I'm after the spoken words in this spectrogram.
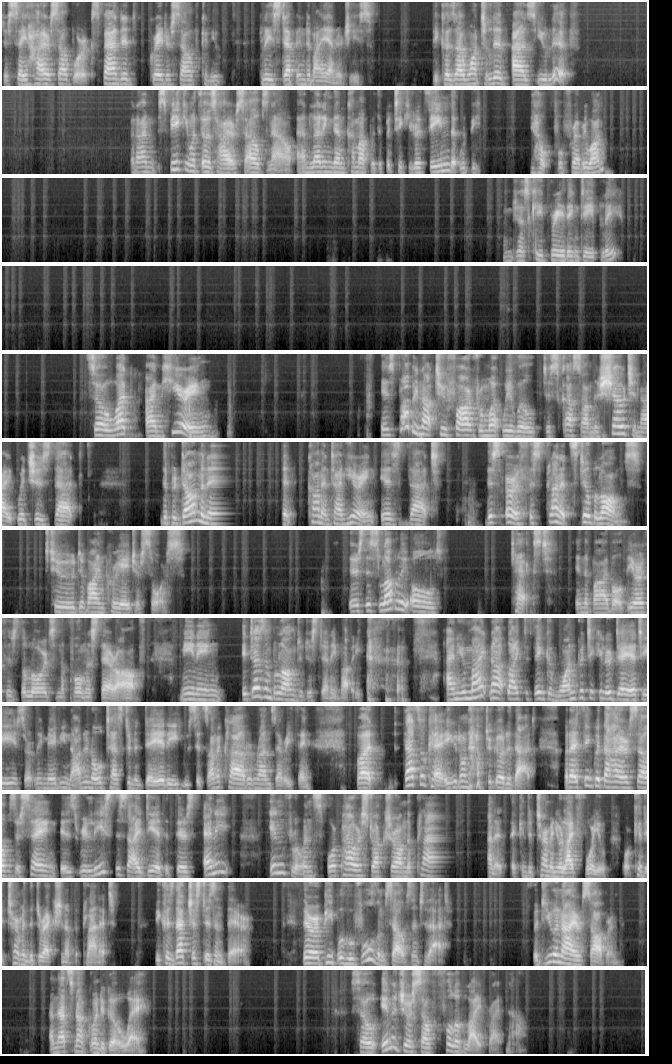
Just say higher self or expanded greater self. Can you please step into my energies because I want to live as you live. And I'm speaking with those higher selves now and letting them come up with a particular theme that would be helpful for everyone. And just keep breathing deeply. So, what I'm hearing is probably not too far from what we will discuss on the show tonight, which is that the predominant comment I'm hearing is that this earth, this planet, still belongs to divine creator source. There's this lovely old text in the Bible the earth is the Lord's and the fullness thereof, meaning it doesn't belong to just anybody. and you might not like to think of one particular deity, certainly maybe not an Old Testament deity who sits on a cloud and runs everything, but that's okay. You don't have to go to that. But I think what the higher selves are saying is release this idea that there's any influence or power structure on the planet that can determine your life for you or can determine the direction of the planet because that just isn't there. There are people who fool themselves into that. But you and I are sovereign, and that's not going to go away. So image yourself full of light right now.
